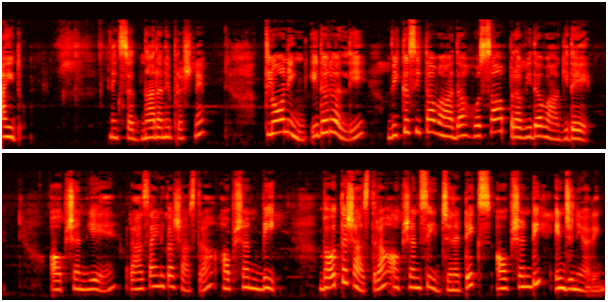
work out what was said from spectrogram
ಐದು ನೆಕ್ಸ್ಟ್ ಹದಿನಾರನೇ ಪ್ರಶ್ನೆ. ಕ್ಲೋನಿಂಗ್ ಇದರಲ್ಲಿ ವಿಕಸಿತವಾದ ಹೊಸ ಪ್ರವಿಧವಾಗಿದೆ. ಆಪ್ಷನ್ ಎ ರಾಸಾಯನಿಕ ಶಾಸ್ತ್ರ ಆಪ್ಷನ್ ಬಿ ಭೌತಶಾಸ್ತ್ರ option C genetics option D engineering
